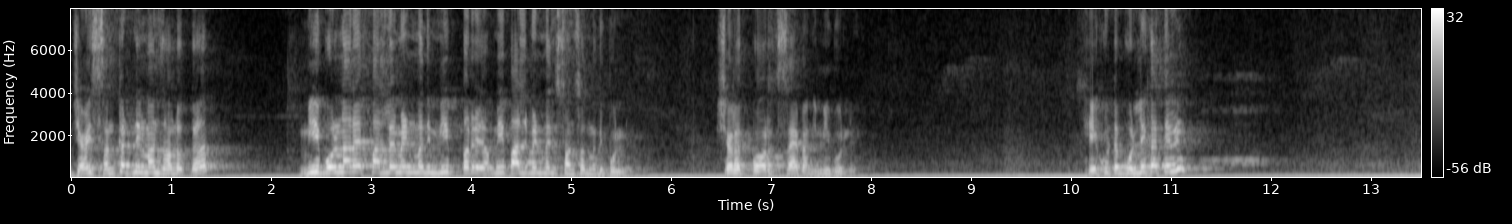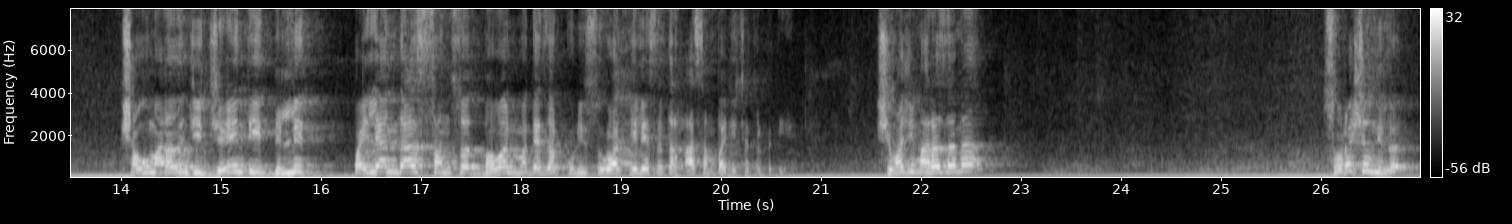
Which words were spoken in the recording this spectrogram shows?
ज्यावेळी संकट निर्माण झालं होतं मी बोलणार आहे पार्लमेंटमध्ये मी पर मी पार्लमेंटमध्ये संसदमध्ये बोललोय. शरद पवार साहेबांनी मी बोललोय. हे कुठे बोलले का त्यावेळी? शाहू महाराजांची जयंती दिल्लीत पहिल्यांदा संसद भवनमध्ये जर कुणी सुरुवात केली असेल तर हा संभाजी छत्रपती आहे. शिवाजी महाराजांना संरक्षण दिलं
